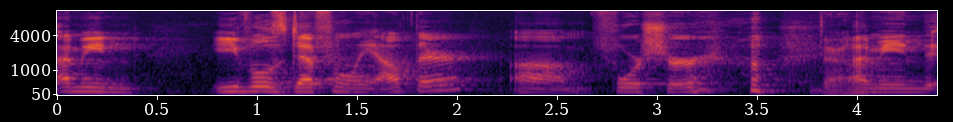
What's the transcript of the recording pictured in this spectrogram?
I mean, evil is definitely out there, um, for sure. Yeah. I mean,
